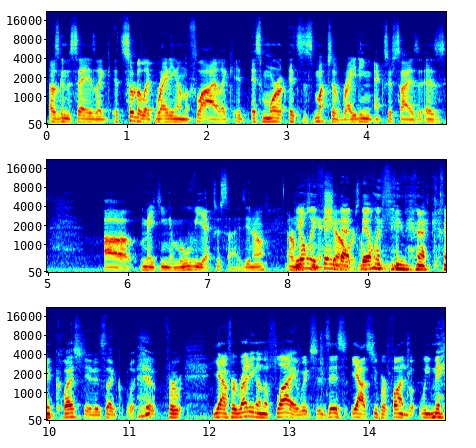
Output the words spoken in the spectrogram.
I was gonna say is like it's sort of like writing on the fly. Like it, it's more. It's as much a writing exercise as uh, making a movie exercise. You know, or the making only a thing that the only thing that I question is like for yeah for writing on the fly, which is, is yeah super fun, but we made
